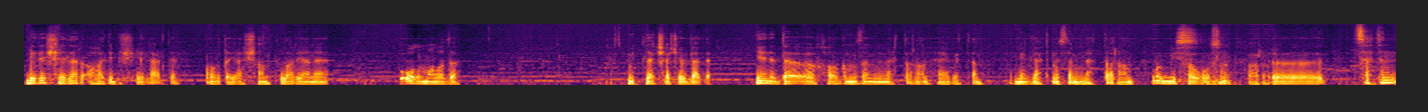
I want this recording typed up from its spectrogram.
belə şeylər adi bir şeylərdir. Orada yaşantılar, yəni olmalıdır. Mütləq şəkildədir. Yenə də ə, xalqımıza minnətdaram həqiqətən. Millətimizə minnətdaram. Amma biz sağ olsun. Ə, çətin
